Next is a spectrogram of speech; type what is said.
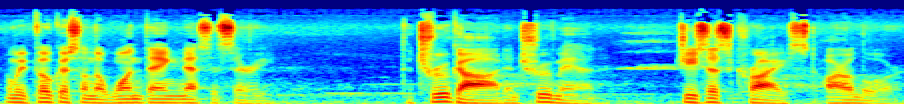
and we focus on the one thing necessary the true God and true man, Jesus Christ our Lord.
